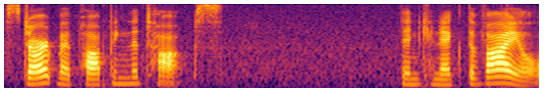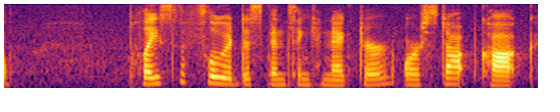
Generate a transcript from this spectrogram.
Start by popping the tops. Then connect the vial. Place the fluid dispensing connector or stopcock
